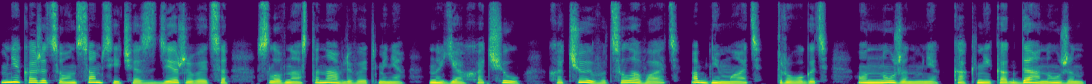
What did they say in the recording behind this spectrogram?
Мне кажется, он сам сейчас сдерживается, словно останавливает меня. Но я хочу, хочу его целовать, обнимать, трогать. Он нужен мне, как никогда нужен.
